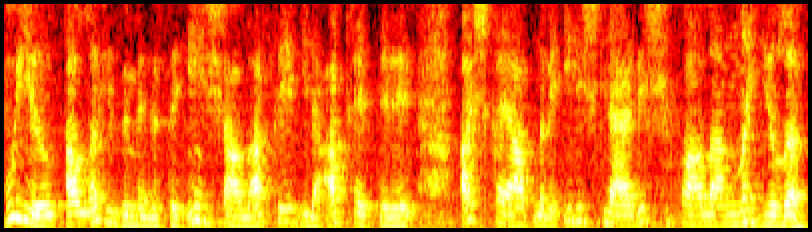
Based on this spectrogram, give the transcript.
bu yıl Allah izin verirse inşallah sevgili akreplerin aşk hayatında ve ilişkilerde şifalanma yılı.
